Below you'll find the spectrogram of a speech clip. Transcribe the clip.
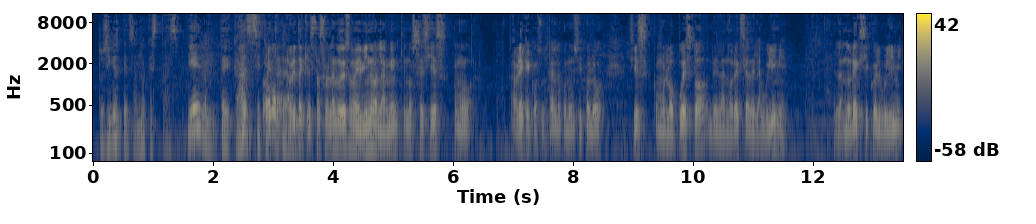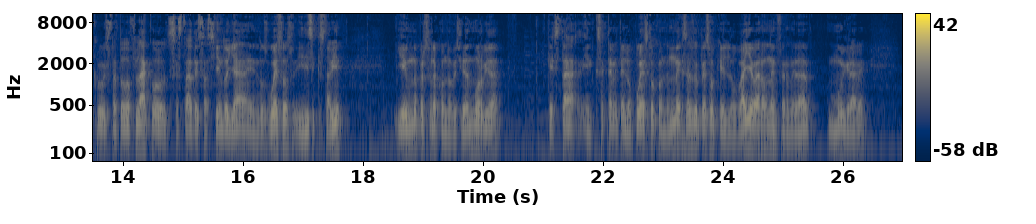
tú sigues pensando que estás bien, te cansas y todo, pero ahorita que estás hablando de eso me vino a la mente, no sé si es como, habría que consultarlo con un psicólogo, si es como lo opuesto de la anorexia de la bulimia. El anoréxico, el bulímico, está todo flaco, se está deshaciendo ya en los huesos y dice que está bien. Y hay una persona con obesidad mórbida que está exactamente en lo opuesto, con un exceso de peso que lo va a llevar a una enfermedad muy grave,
